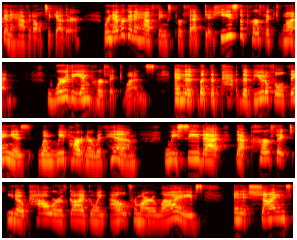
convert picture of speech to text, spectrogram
going to have it all together. We're never going to have things perfected. He's the perfect one. we're the imperfect ones and the but the the beautiful thing is when we partner with him we see that that perfect you know power of god going out from our lives and it shines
